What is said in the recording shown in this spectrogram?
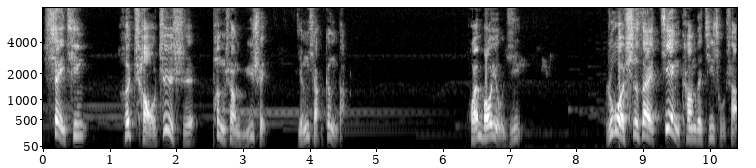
晒青和炒制时碰上雨水，影响更大。环保有机。如果是在健康的基础上，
